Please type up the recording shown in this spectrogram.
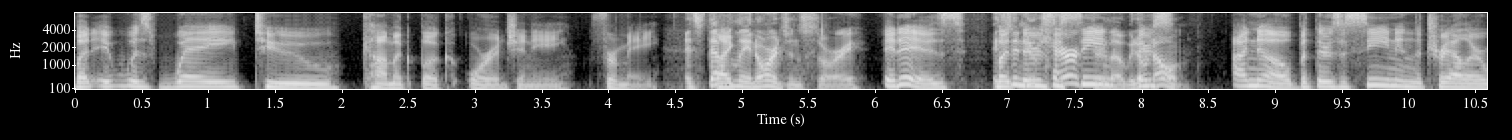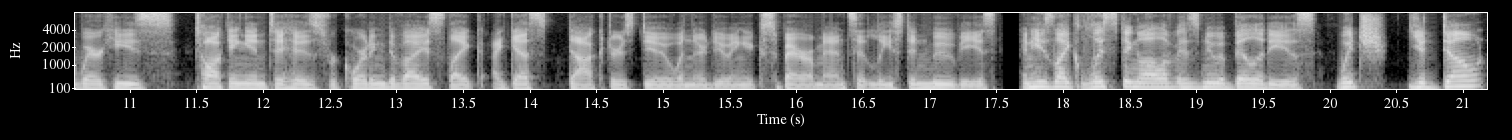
but it was way too comic book origin-y for me. It's definitely an origin story. It is, It's but a new character, a scene though. We don't know him. I know, but there's a scene in the trailer where he's talking into his recording device, like I guess doctors do when they're doing experiments, at least in movies. And he's like listing all of his new abilities, which you don't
